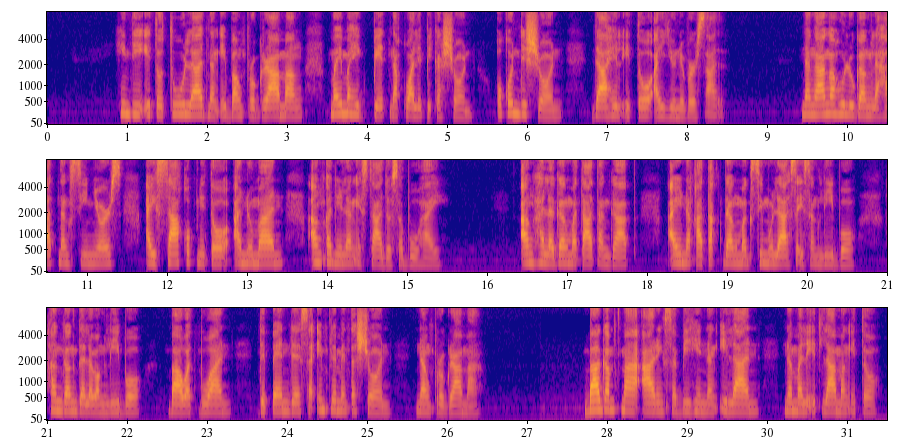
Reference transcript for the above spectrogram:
Hindi ito tulad ng ibang programang may mahigpit na kwalifikasyon o kondisyon dahil ito ay universal nangangahulugang lahat ng seniors ay sakop nito anuman ang kanilang estado sa buhay. Ang halagang matatanggap ay nakatakdang magsimula sa isang libo hanggang dalawang libo bawat buwan depende sa implementasyon ng programa. Bagamt maaaring sabihin ng ilan na maliit lamang ito,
